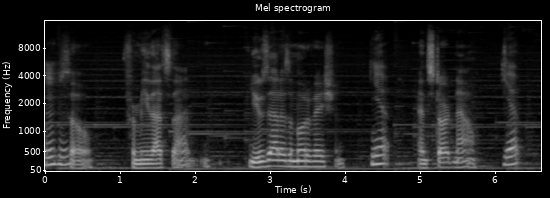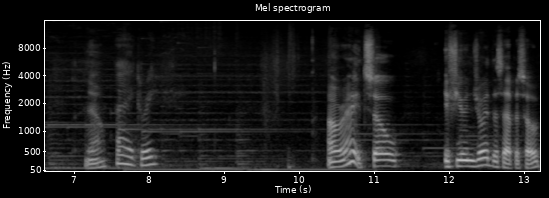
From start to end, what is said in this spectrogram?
Mm-hmm. So for me, that's that. Use that as a motivation Yep. and start now. Yep. Yeah. I agree. All right. So if you enjoyed this episode,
